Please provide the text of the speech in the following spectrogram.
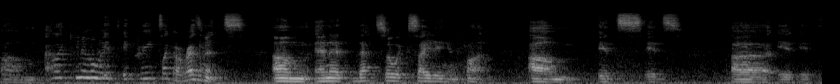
um, I like, you know, it, it creates like a resonance. Um, and it, that's so exciting and fun. Um, it's, it's, uh, it, it's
